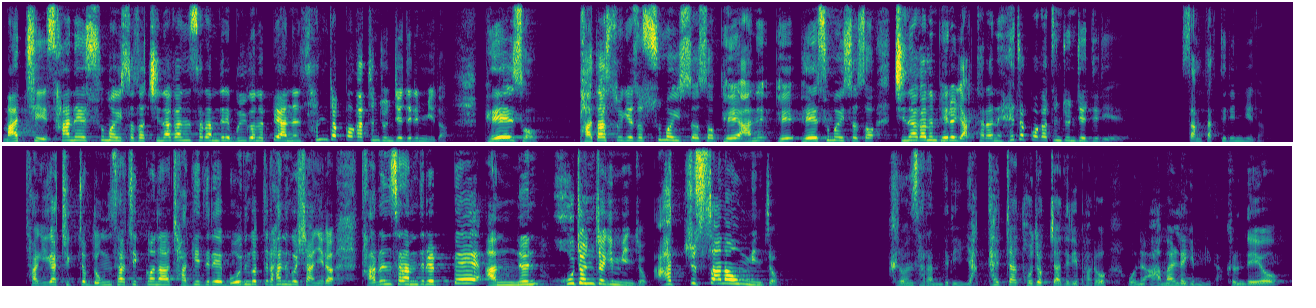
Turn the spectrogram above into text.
마치 산에 숨어 있어서 지나가는 사람들의 물건을 빼앗는 산적과 같은 존재들입니다. 배에서 바닷속에서 숨어 있어서 배 안에 배, 배에 숨어 있어서 지나가는 배를 약탈하는 해적과 같은 존재들이에요. 쌈딱들입니다. 자기가 직접 농사 짓거나 자기들의 모든 것들을 하는 것이 아니라 다른 사람들을 빼앗는 호전적인 민족, 아주 싸나운 민족. 그런 사람들이 약탈자 도적자들이 바로 오늘 아말렉입니다. 그런데요.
